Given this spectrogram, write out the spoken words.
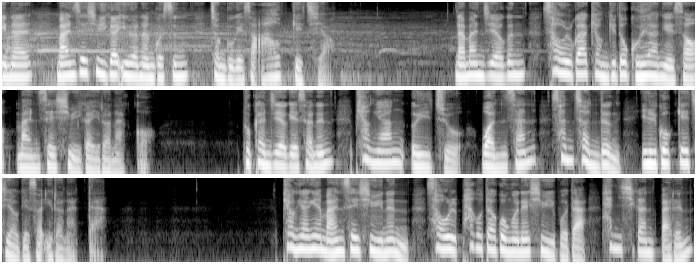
이날 만세 시위가 일어난 곳은 전국에서 9개 지역. 남한 지역은 서울과 경기도 고향에서 만세 시위가 일어났고 북한 지역에서는 평양, 의주, 원산, 산천 등 7개 지역에서 일어났다. 평양의 만세 시위는 서울 파고다 공원의 시위보다 1시간 빠른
